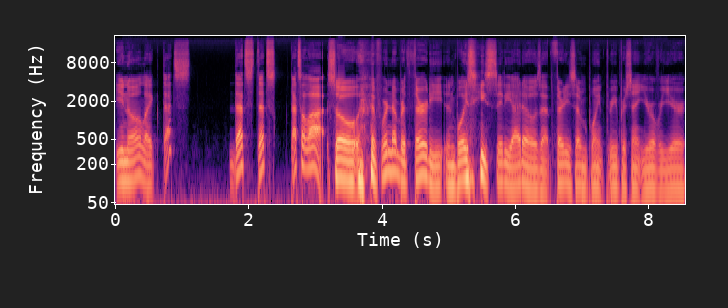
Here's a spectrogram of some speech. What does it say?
you know, like that's that's that's that's a lot. So if we're number 30 in Boise City, Idaho is at 37.3% year over year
